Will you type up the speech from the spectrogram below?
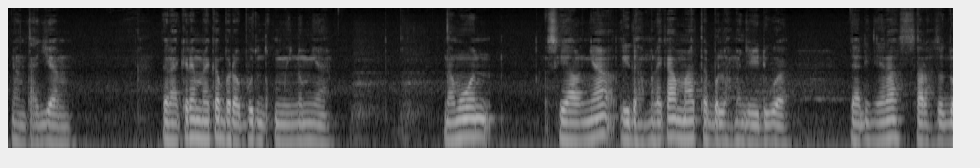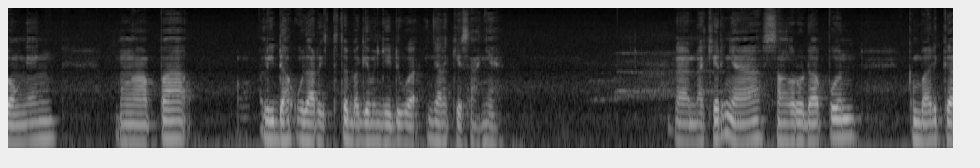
yang tajam. Dan akhirnya mereka berebut untuk meminumnya. Namun, sialnya lidah mereka malah terbelah menjadi dua. Dan inilah salah satu dongeng mengapa lidah ular itu terbagi menjadi dua. Inilah kisahnya. Dan akhirnya Sang Garuda pun kembali ke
